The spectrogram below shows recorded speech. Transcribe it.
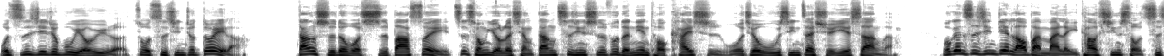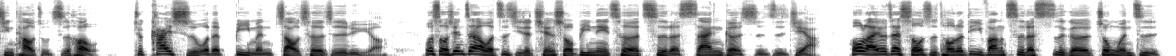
我直接就不犹豫了，做刺青就对了。当时的我十八岁，自从有了想当刺青师傅的念头开始，我就无心在学业上了。我跟刺青店老板买了一套新手刺青套组之后。就开始我的闭门造车之旅哦。我首先在我自己的前手臂内侧刺了三个十字架，后来又在手指头的地方刺了四个中文字，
